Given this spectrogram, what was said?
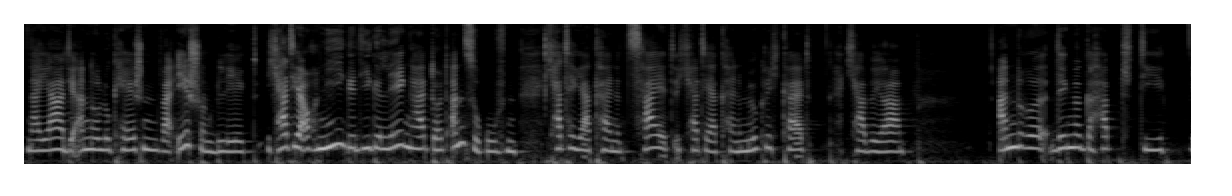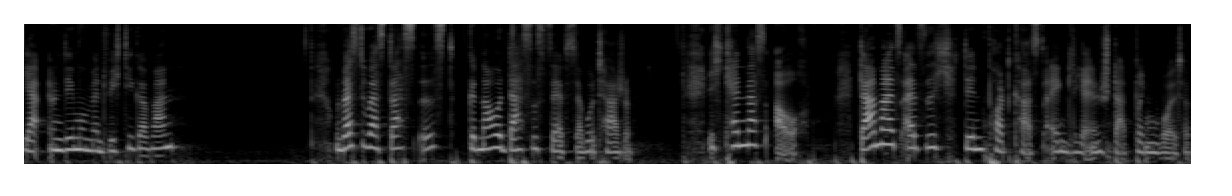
naja, die andere Location war eh schon belegt. Ich hatte ja auch nie die Gelegenheit, dort anzurufen. Ich hatte ja keine Zeit, ich hatte ja keine Möglichkeit. Ich habe ja andere Dinge gehabt, die ja in dem Moment wichtiger waren. Und weißt du, was das ist? Genau das ist Selbstsabotage. Ich kenne das auch. Damals, als ich den Podcast eigentlich an den Start bringen wollte.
